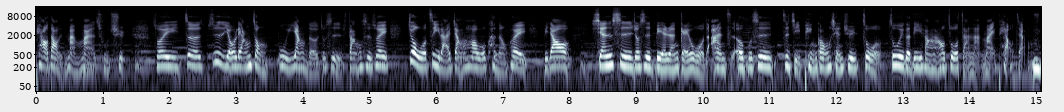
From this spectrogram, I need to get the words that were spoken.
票到底卖不卖得出去？所以这是有两种不一样的就是方式。所以就我自己来讲的话，我可能会比较先是就是别人给我的案子，而不是自己凭空先去做租一个地方，然后做展览卖票这样子。嗯，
